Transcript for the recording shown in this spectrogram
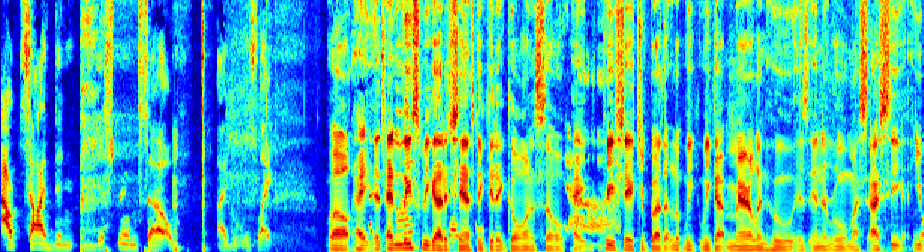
outside than in this room. So, I was like, Well, hey, at, at least we got a chance to get it going. So, hey, appreciate you, brother. Look, we, we got Marilyn who is in the room. I, I see you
